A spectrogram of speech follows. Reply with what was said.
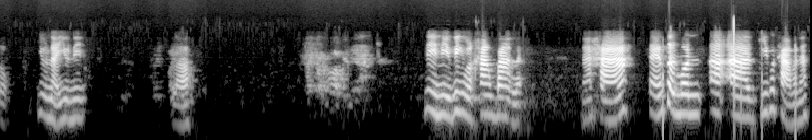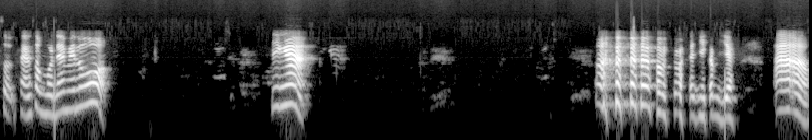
ตกอยู่ไหนอยู่นี่เหรอนี่นี่วิ่งมาข้างบ้านแล้วนะคะ แสนสวดมนต์อ่าอ่ากี้ครูถามมานะสวดแสนสวดมนต์ได้ไหมลูก จริงอะเยี่ยมเยี่ยมอ้าว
